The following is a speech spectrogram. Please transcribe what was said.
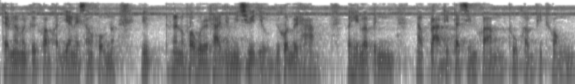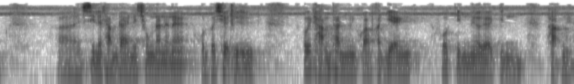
แต่นั้นมันเกิดความขัดแย้งในสังคมเนาะตอนนั้นหลวงพ่อพุทธทาสยังมีชีวิตอยู่ มีคนไปถาม ก็เห็นว่าเป็นนักปราชญ์ที่ตัดสินความถูกความผิดของศีลธรรมได้ในช่วงนั้นนะนะคนก็เชื่อถือ ก็ไปถามท่านมีความขัดแย้งพวกกินเนื้อกับกินผักเนี่ย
